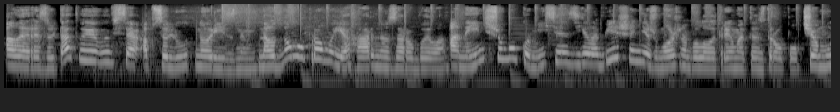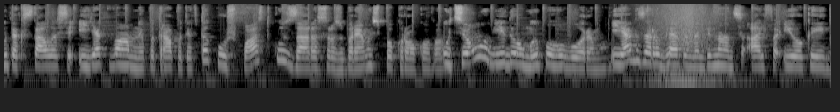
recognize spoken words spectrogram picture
Але результат виявився абсолютно різним. На одному промо я гарно заробила, а на іншому комісія з'їла більше, ніж можна було отримати з дропу. Чому так сталося і як вам не потрапити в таку ж пастку, зараз розберемось покроково. У цьому відео ми поговоримо, як заробляти на Binance Alpha і OKX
